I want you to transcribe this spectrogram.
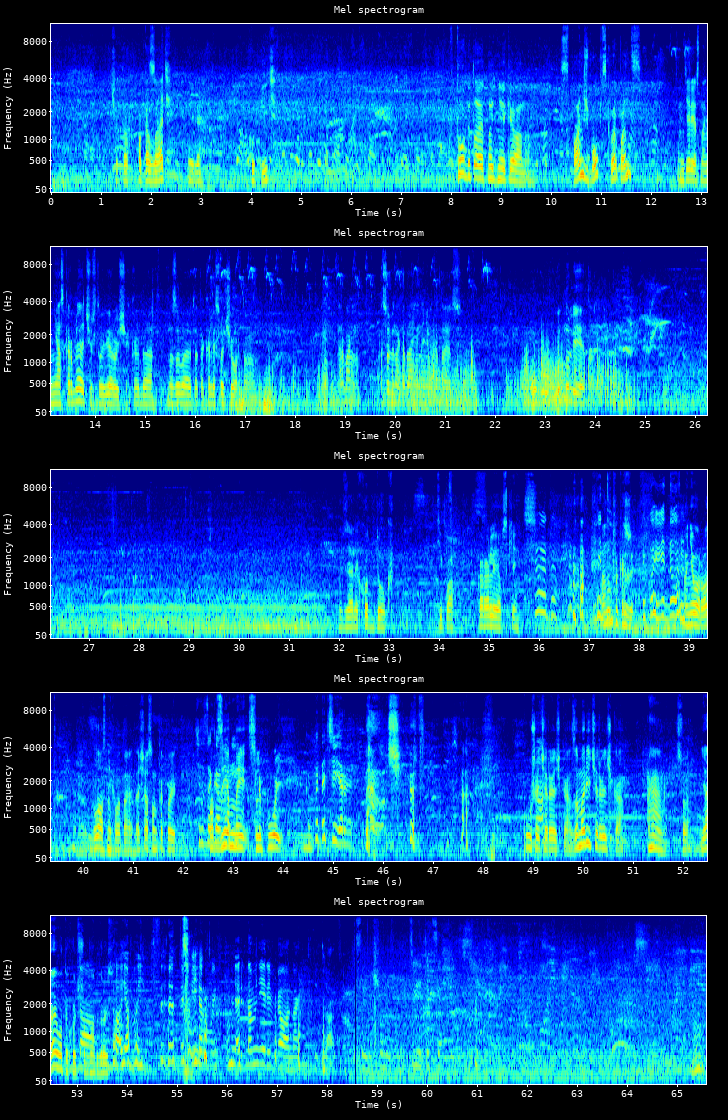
Что-то показать или купить. Кто обитает на дне океана? Спанч Боб Скварпенс. Интересно, не оскорбляет чувство верующих, когда называют это колесо чертовым? Нормально? Особенно, когда они на нем катаются. Видно ли это? Взяли хот-дог. Типа королевский. Что это? А ну покажи. Такой видон. У него рот, глаз не хватает. А сейчас он такой подземный, слепой? Какой-то червь. червь. Кушай червячка. Замори червячка. Что, я его ты хочешь, чтобы надгрызть? да, я боюсь. Ты первый. У меня на мне ребенок сейчас. Смотри, что он там светится. М.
